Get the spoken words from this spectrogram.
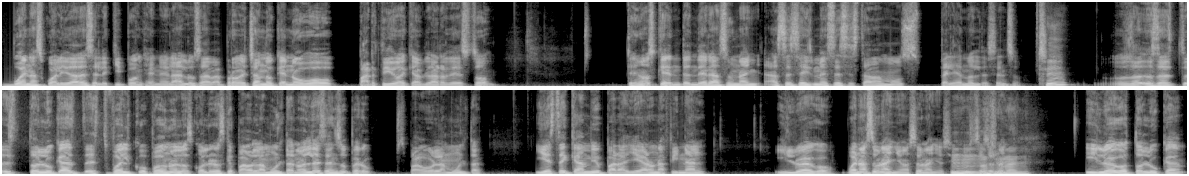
buenas cualidades el equipo en general, o sea, aprovechando que no hubo partido, hay que hablar de esto. Tenemos que entender, hace un año, hace seis meses estábamos peleando el descenso. Sí, O sea, o sea, Toluca fue, el, fue uno de los coleros que pagó la multa, no el descenso, pero pues, pagó la multa. Y este cambio para llegar a una final. Y luego, bueno, hace un año, hace un año, sí, justo hace un año. año. Y luego Toluca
